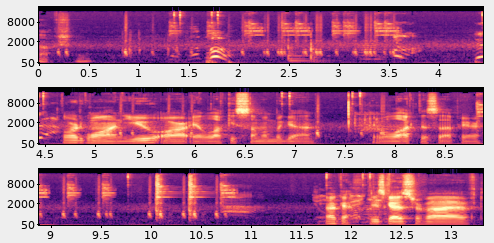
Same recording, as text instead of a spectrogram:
Oh shit. 不，Lord Guan, you are a lucky summon begun. Okay, we'll lock this up here. Okay, these guys survived.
